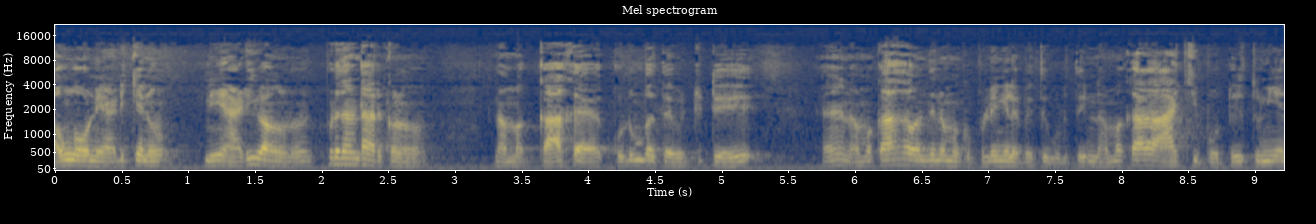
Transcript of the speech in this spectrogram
அவங்க உன்னை அடிக்கணும் நீ அடி வாங்கணும். இப்படி தாண்டா இருக்கணும். நமக்காக குடும்பத்தை விட்டுட்டு நமக்காக வந்து நமக்கு பிள்ளைங்களை பெற்று கொடுத்து நமக்காக ஆட்சி போட்டு துணியை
